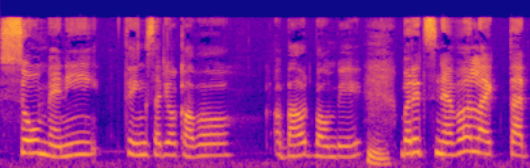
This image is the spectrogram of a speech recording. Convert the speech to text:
so many things that you'll cover about Bombay, Hmm. but it's never like that.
